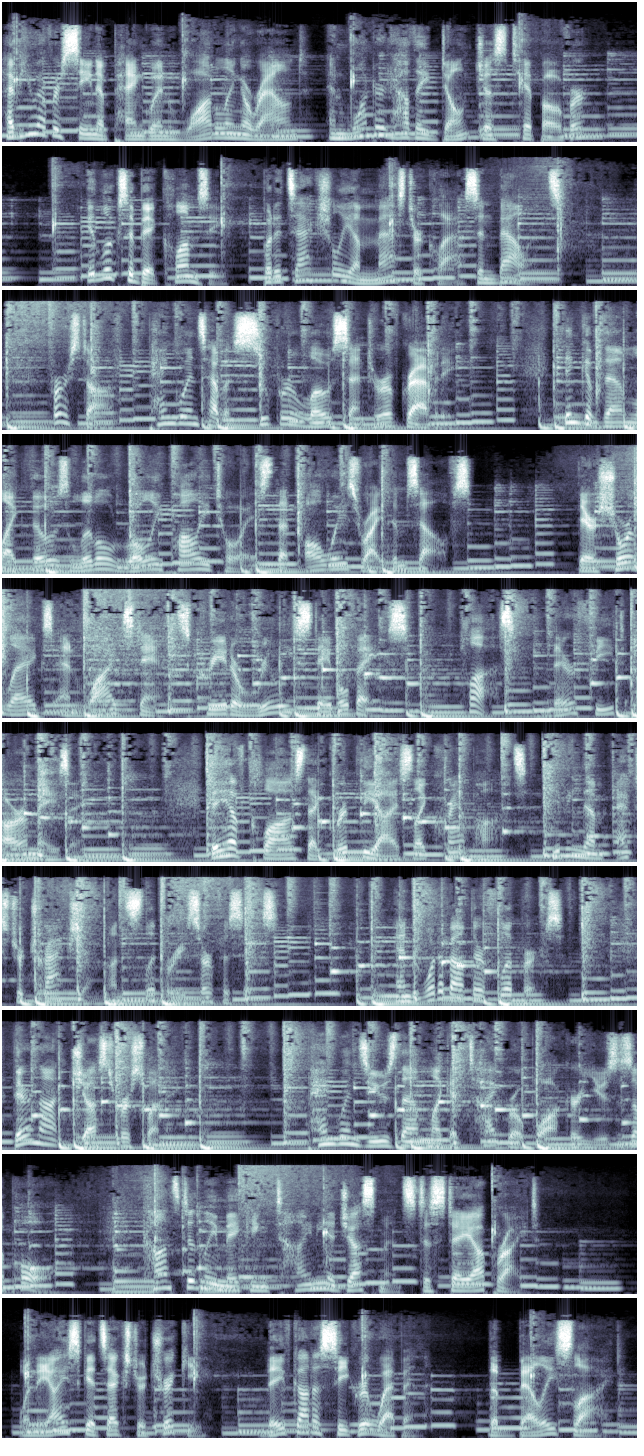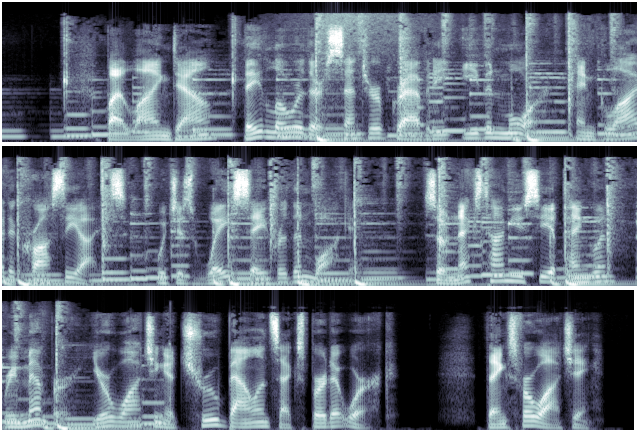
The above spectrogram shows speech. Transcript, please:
Have you ever seen a penguin waddling around and wondered how they don't just tip over? It looks a bit clumsy, but it's actually a masterclass in balance. First off, penguins have a super low center of gravity. Think of them like those little roly-poly toys that always right themselves. Their short legs and wide stance create a really stable base. Plus, their feet are amazing. They have claws that grip the ice like crampons, giving them extra traction on slippery surfaces. And what about their flippers? They're not just for swimming. Penguins use them like a tightrope walker uses a pole, constantly making tiny adjustments to stay upright. When the ice gets extra tricky, they've got a secret weapon, the belly slide. By lying down, they lower their center of gravity even more and glide across the ice, which is way safer than walking. So next time you see a penguin, remember you're watching a true balance expert at work. Thanks for watching.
